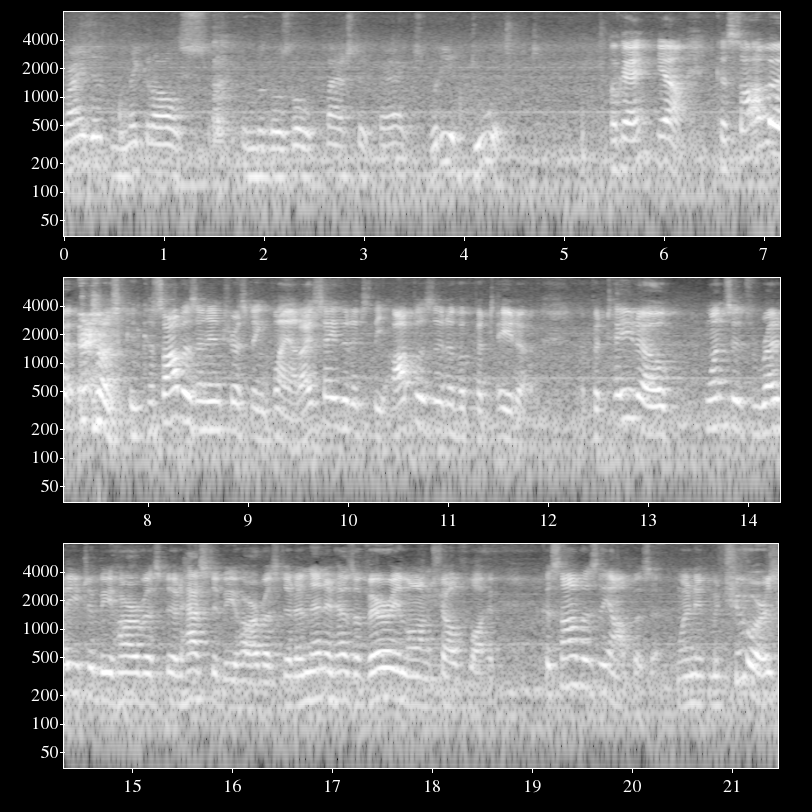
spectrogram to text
grind it and make it all into those little plastic bags, what do you do with it? Okay, yeah. Cassava, cassava is an interesting plant. I say that it's the opposite of a potato. A potato, once it's ready to be harvested, has to be harvested, and then it has a very long shelf life. Cassava is the opposite. When it matures,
